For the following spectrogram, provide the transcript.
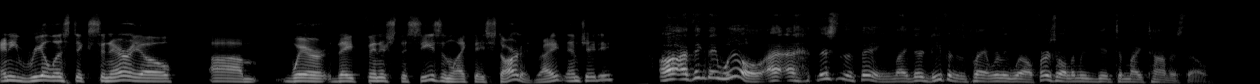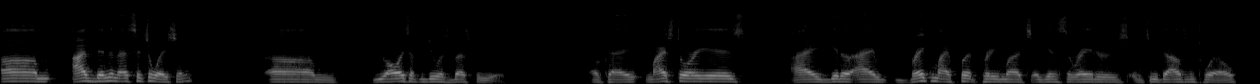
any realistic scenario um, where they finish the season like they started, right? MJD. Uh, I think they will. I, I, this is the thing; like their defense is playing really well. First of all, let me get to Mike Thomas though. Um, I've been in that situation. Um, you always have to do what's best for you. Okay, my story is I get a I break my foot pretty much against the Raiders in 2012.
